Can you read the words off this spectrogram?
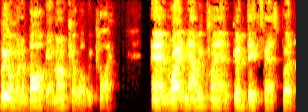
we're gonna win the ball game. I don't care what we play. And right now we playing good defense, but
